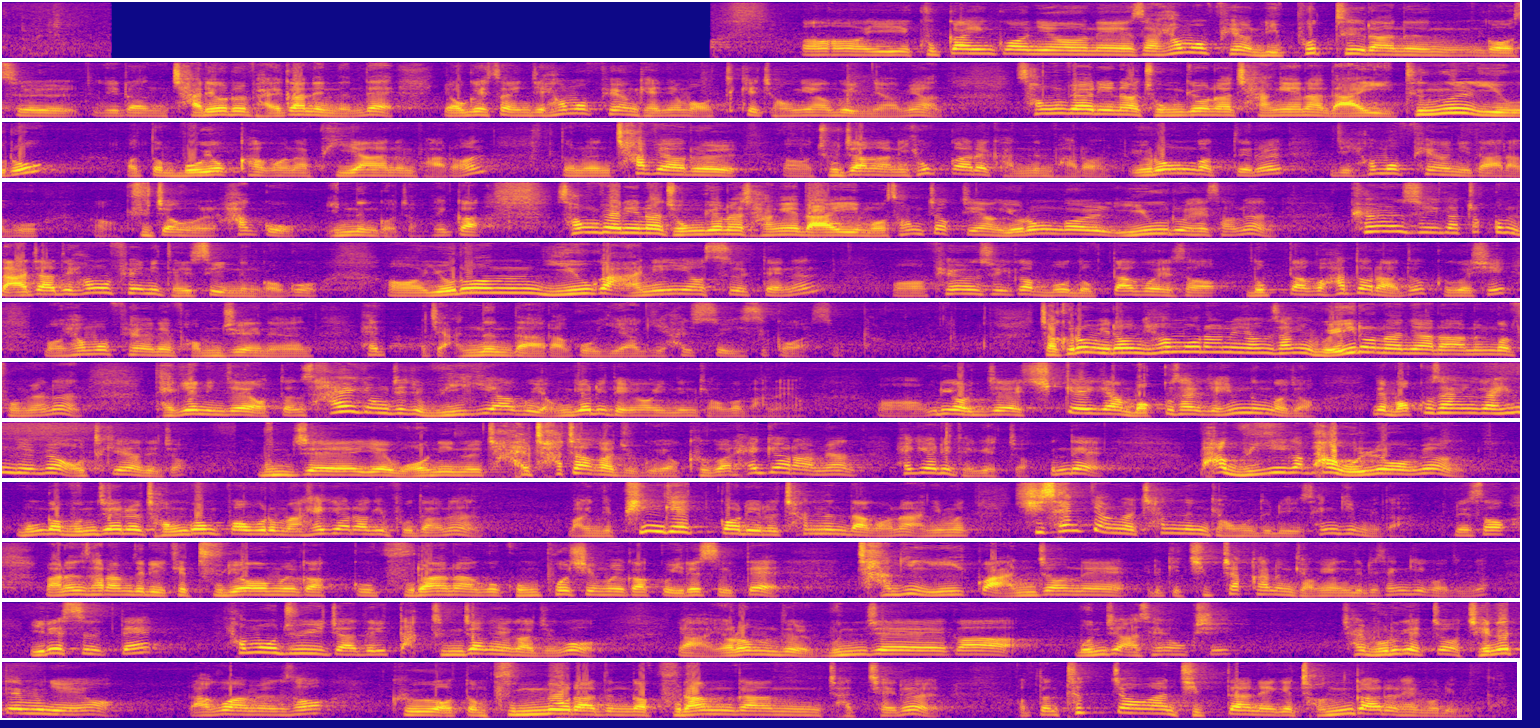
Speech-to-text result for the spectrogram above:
어, 이 국가인권위원회에서 혐오 표현 리포트라는 것을 이런 자료를 발간했는데 여기서 이제 혐오 표현 개념을 어떻게 정의하고 있냐면 성별이나 종교나 장애나 나이 등을 이유로 어떤 모욕하거나 비하하는 발언 또는 차별을 어, 조장하는 효과를 갖는 발언 이런 것들을 이제 혐오 표현이다라고 어, 규정을 하고 있는 거죠. 그러니까 성별이나 종교나 장애, 나이, 뭐 성적 지향 이런 걸 이유로 해서는 표현 수위가 조금 낮아도 혐오 표현이 될 수 있는 거고 어, 이런 이유가 아니었을 때는 어, 표현 수위가 뭐 높다고 해서 높다고 하더라도 그것이 뭐 혐오 표현의 범주에는 해당하지 않는다라고 이야기할 수 있을 것 같습니다. 자, 그럼 이런 혐오라는 현상이 왜 일어나냐라는 걸 보면은 대개는 이제 어떤 사회 경제적 위기하고 연결이 되어 있는 경우가 많아요. 어, 우리가 이제 쉽게 얘기하면 먹고 살기 힘든 거죠. 근데 먹고 살기가 힘들면 어떻게 해야 되죠? 문제의 원인을 잘 찾아가지고요. 그걸 해결하면 해결이 되겠죠. 근데 막 위기가 막 올려오면 뭔가 문제를 전공법으로 막 해결하기보다는 막 이제 핑계거리를 찾는다거나 아니면 희생양을 찾는 경우들이 생깁니다. 그래서 많은 사람들이 이렇게 두려움을 갖고 불안하고 공포심을 갖고 이랬을 때 자기 이익과 안전에 이렇게 집착하는 경향들이 생기거든요. 이랬을 때 혐오주의자들이 딱 등장해가지고 야 여러분들 문제가 뭔지 아세요 혹시? 잘 모르겠죠? 쟤네 때문이에요. 라고 하면서 그 어떤 분노라든가 불안감 자체를 어떤 특정한 집단에게 전가를 해버립니다.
